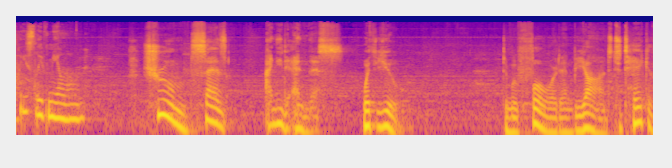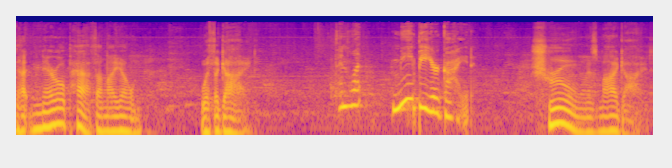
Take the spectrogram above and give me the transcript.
Please leave me alone. Shroom says I need to end this with you. To move forward and beyond, to take that narrow path on my own with a guide. Then let me be your guide. Shroom is my guide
